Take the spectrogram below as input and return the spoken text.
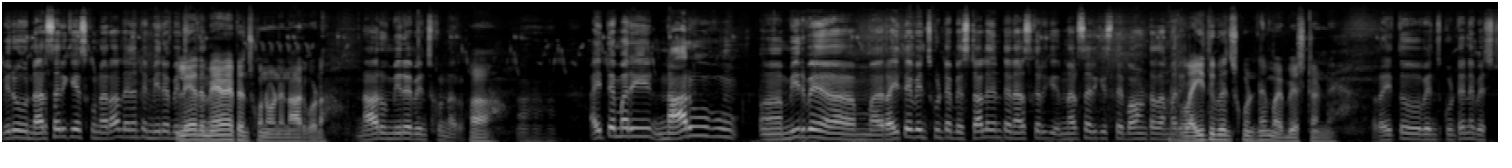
మీరు నర్సరీకి వేసుకున్నారా? లేదంటే మీరే లేదు? మేమే పెంచుకున్నామండి నారు కూడా. నారు మీరే పెంచుకున్నారు. ఆ, ఆహాహా. అయితే మరి నారు ఆ, మీరు పె- ఆ, మ- రైతే పెంచుకుంటే బెస్టా లేదంటే నర్సరీకి నర్సరీకి ఇస్తే బాగుంటుందా మరి? రైతు పెంచుకుంటేనే మరి బెస్ట్ అండి. రైతు పెంచుకుంటేనే బెస్ట్.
